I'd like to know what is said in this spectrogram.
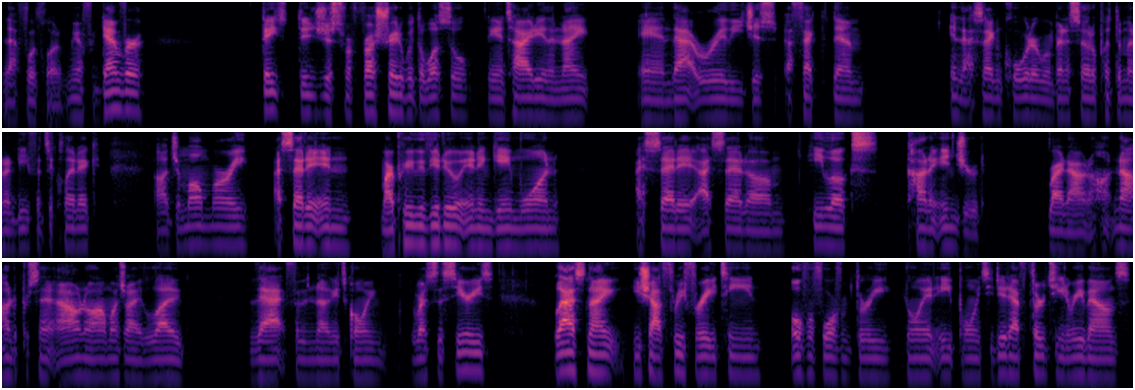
in that fourth quarter. You know, for Denver, they they just were frustrated with the whistle the entirety of the night. and that really just affected them in that second quarter when Minnesota put them in a defensive clinic. Uh, Jamal Murray, I said it in my preview video and in game one. I said it. I said um, he looks kind of injured right now, not 100%. I don't know how much I like that for the Nuggets going the rest of the series. Last night, he shot 3 for 18, 0 for 4 from 3. He only had 8 points. He did have 13 rebounds,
